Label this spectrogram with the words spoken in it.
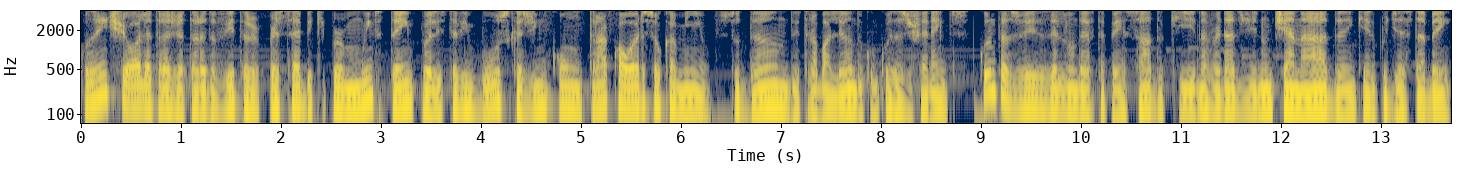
Quando a gente olha a trajetória do Victor, percebe que por muito tempo ele esteve em busca de encontrar qual era o seu caminho, estudando e trabalhando com coisas diferentes. Quantas vezes ele não deve ter pensado que, na verdade, não tinha nada em que ele podia se dar bem,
